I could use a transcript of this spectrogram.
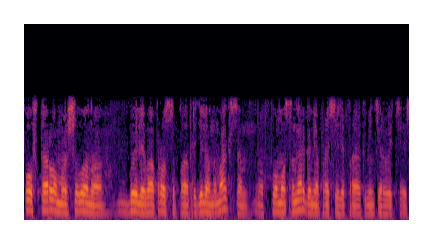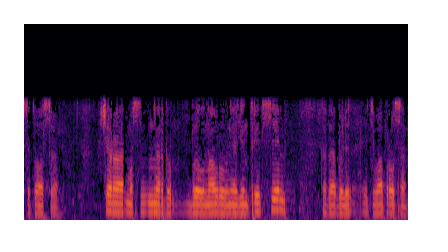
по второму эшелону были вопросы по определенным акциям. Вот по Мосэнерго меня просили прокомментировать э, ситуацию. Вчера Мосэнерго был на уровне 1.37, когда были эти вопросы.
